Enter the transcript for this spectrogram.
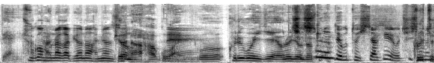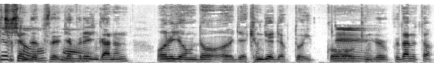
때 아니야. 주거 문화가 변화하면서 변화하고 네. 고 그리고 이제 어느 정도 70년대부터 시작이에요. 70년대부터. 그렇죠. 70년대부터 이제 어. 그러니까는 어느 정도 이제 경제력도 있고 네. 그다음에 또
